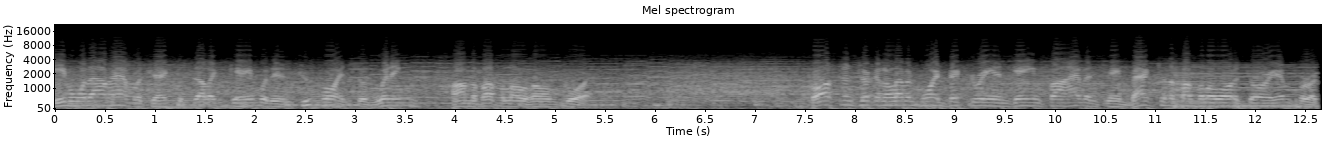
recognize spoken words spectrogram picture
Even without Havlicek, the Celtics came within two points of winning on the Buffalo home court. Boston took an 11-point victory in Game 5 and came back to the Buffalo Auditorium for a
